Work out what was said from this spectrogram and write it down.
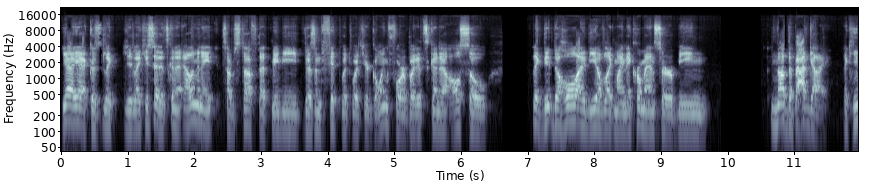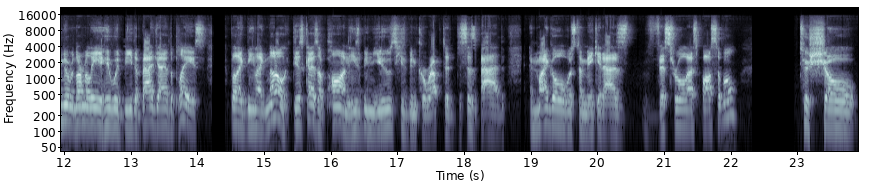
Yeah, yeah, because like you like you said, it's going to eliminate some stuff that maybe doesn't fit with what you're going for, but it's going to also like the, the whole idea of like my necromancer being not the bad guy. Like you know, normally he would be the bad guy of the place, but like being like, no, no, this guy's a pawn. He's been used. He's been corrupted. This is bad. And my goal was to make it as visceral as possible to show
